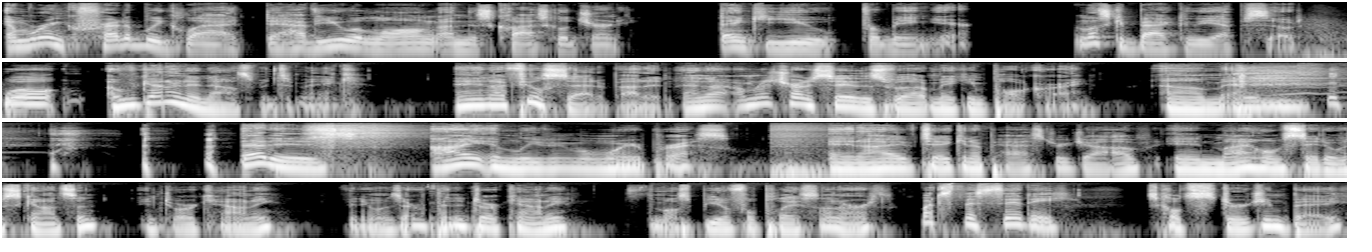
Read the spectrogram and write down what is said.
and we're incredibly glad to have you along on this classical journey. Thank you for being here. And let's get back to the episode. Well, we've got an announcement to make, and I feel sad about it. And I- I'm going to try to say this without making Paul cry. Um, and that is, I am leaving Memoria Press, and I've taken a pastor job in my home state of Wisconsin, in Door County. If anyone's ever been to Door County, it's the most beautiful place on earth. What's the city? It's called Sturgeon Bay.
